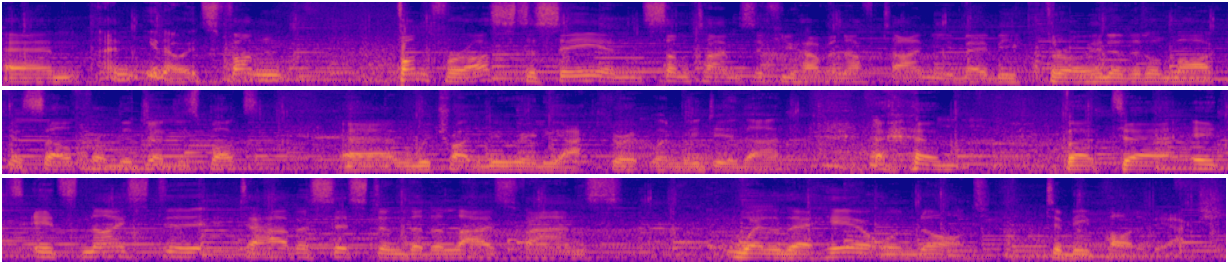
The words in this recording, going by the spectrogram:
Um, and, you know, it's fun fun for us to see and sometimes if you have enough time you maybe throw in a little mark yourself from the judges box. Um, we try to be really accurate when we do that. Um, but uh, it's, it's nice to, to have a system that allows fans whether they're here or not, to be part of the action.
